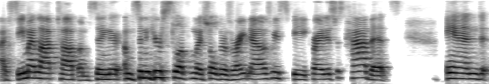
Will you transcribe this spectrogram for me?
I see my laptop, I'm sitting there, I'm sitting here slumping my shoulders right now as we speak, right? It's just habits. And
